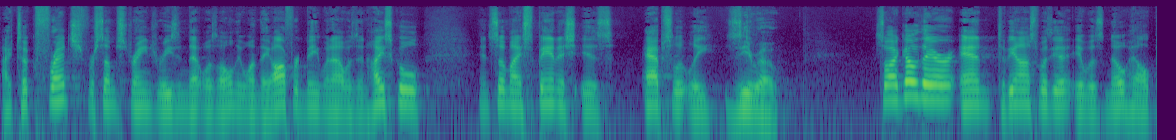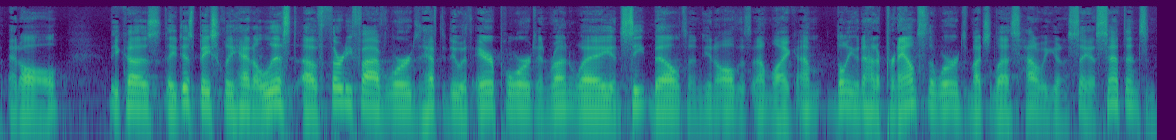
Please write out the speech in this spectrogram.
I took French for some strange reason. That was the only one they offered me when I was in high school. And so my Spanish is absolutely zero. So I go there, and to be honest with you, it was no help at all because they just basically had a list of 35 words that have to do with airport and runway and seatbelt and you know all this. I'm like, I don't even know how to pronounce the words, much less how are we going to say a sentence. And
